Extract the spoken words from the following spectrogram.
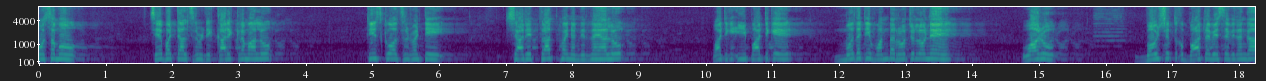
కోసము చేపట్టాల్సినటువంటి కార్యక్రమాలు తీసుకోవాల్సినటువంటి చారిత్రాత్మైన నిర్ణయాలు వాటికి ఈ పార్టీకి మొదటి వంద రోజుల్లోనే వారు భవిష్యత్తుకు బాట వేసే విధంగా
